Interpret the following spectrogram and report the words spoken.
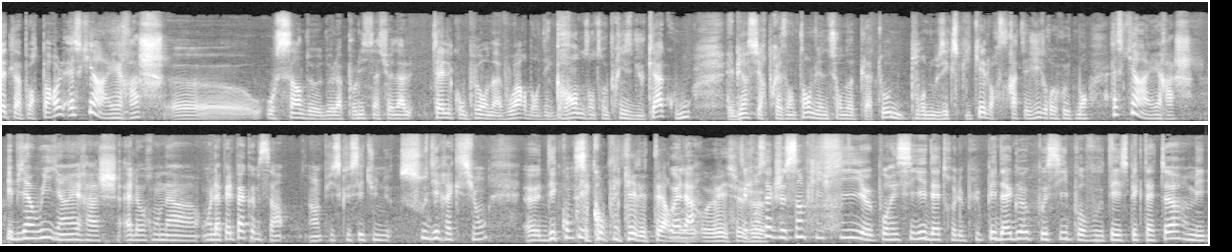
êtes la porte-parole. Est-ce qu'il y a un RH euh, au sein de, la police nationale tel qu'on peut en avoir dans des grandes entreprises du CAC où eh bien, ces représentants viennent sur notre plateau pour nous expliquer leur stratégie de recrutement? Est-ce qu'il y a un RH Eh bien oui, il y a un RH. Alors on ne on l'appelle pas comme ça. Hein, puisque c'est une sous-direction euh, des compétences. C'est compliqué les termes. Voilà. c'est pour ça que je simplifie euh, pour essayer d'être le plus pédagogue possible pour vos téléspectateurs. Mais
